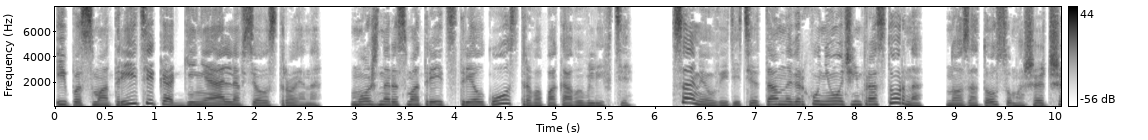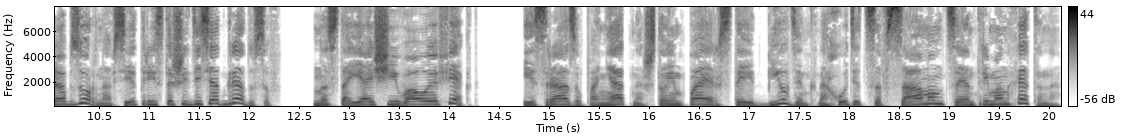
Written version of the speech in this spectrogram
И посмотрите, как гениально все устроено. Можно рассмотреть стрелку острова, пока вы в лифте. Сами увидите, там наверху не очень просторно, но зато сумасшедший обзор на все 360 градусов. Настоящий вау-эффект. И сразу понятно, что Empire State Building находится в самом центре Манхэттена.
